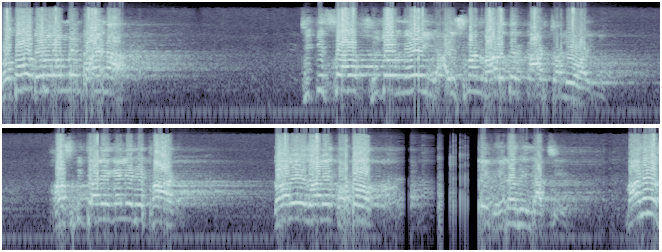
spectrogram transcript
কোথাও ডেভেলপমেন্ট হয় না। চিকিৎসার সুযোগ নেই, আয়ুষ্মান ভারতের কার্ড চালু হয়নি। হসপিটালে গেলে রেফার্ড, দলে দলে কটক ভেলরে যাচ্ছে। মানুষ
